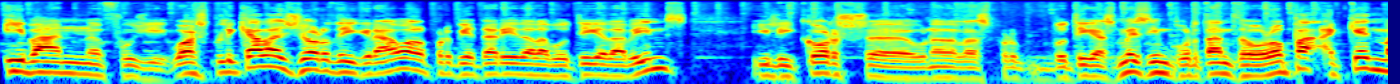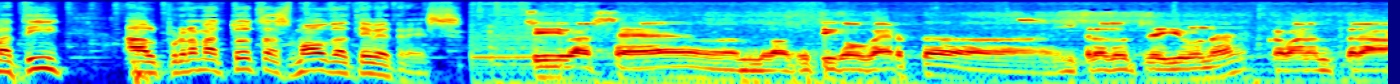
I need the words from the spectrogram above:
i van fugir. Ho explicava Jordi Grau, el propietari de la botiga de vins i licors, eh, una de les botigues més importants d'Europa, aquest matí al programa Tot es mou de TV3. Sí, va ser amb la botiga oberta eh, entre 12 i 1, que van entrar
